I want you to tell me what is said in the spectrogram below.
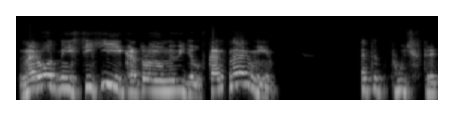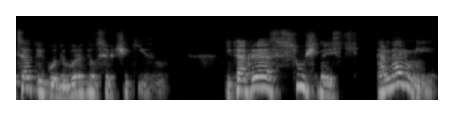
народные стихии, которые он увидел в Канармии, этот путь в 30-е годы выродился в чекизм. И как раз сущность Канармии,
